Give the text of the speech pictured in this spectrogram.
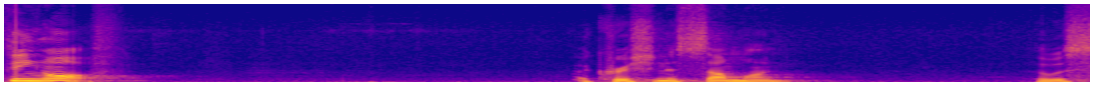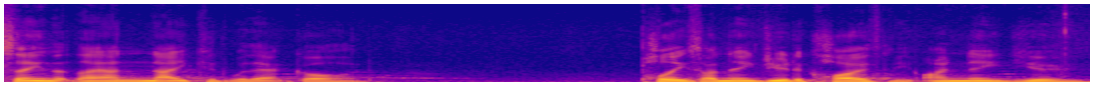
thing off. A Christian is someone who has seen that they are naked without God. Please, I need you to clothe me. I need you.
